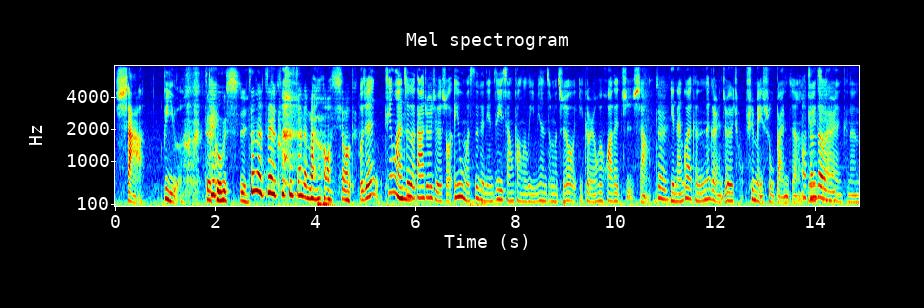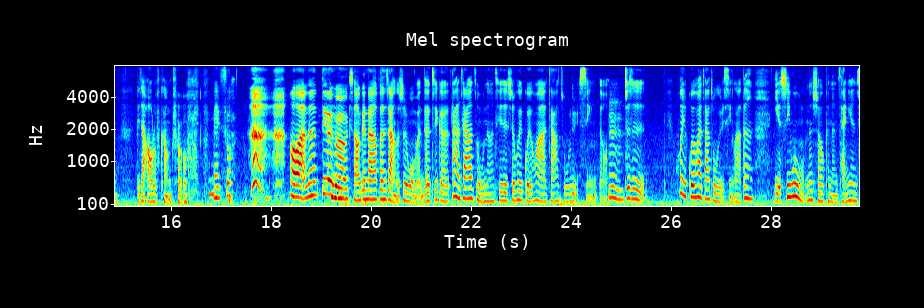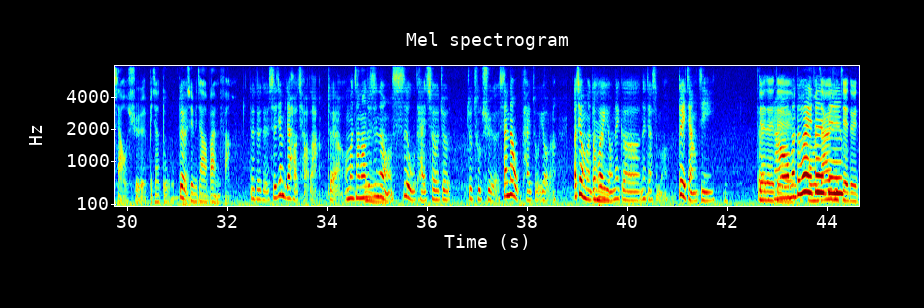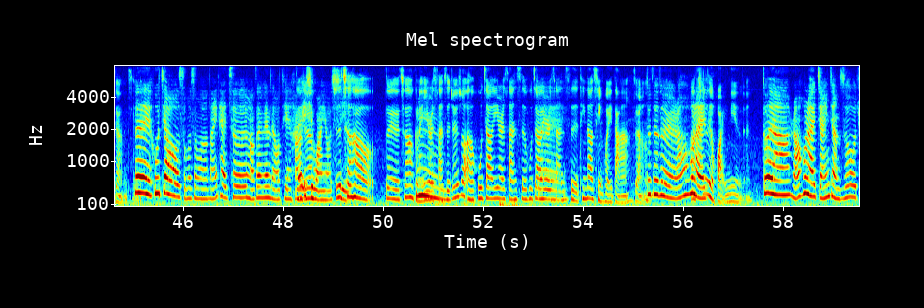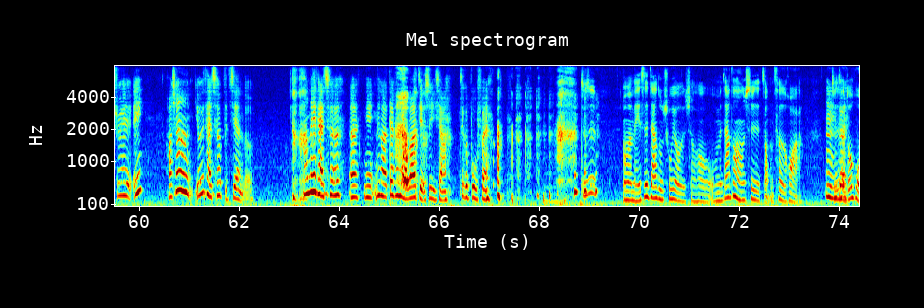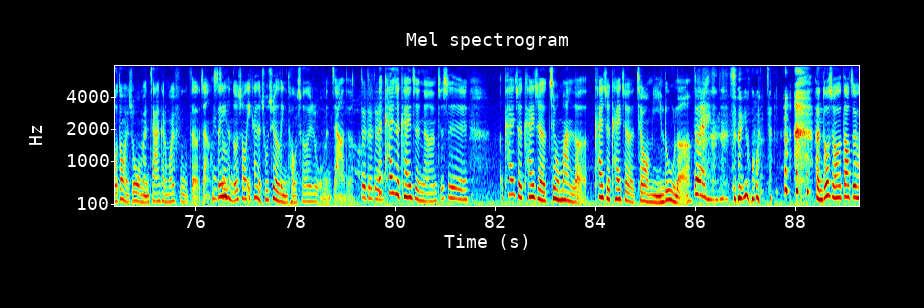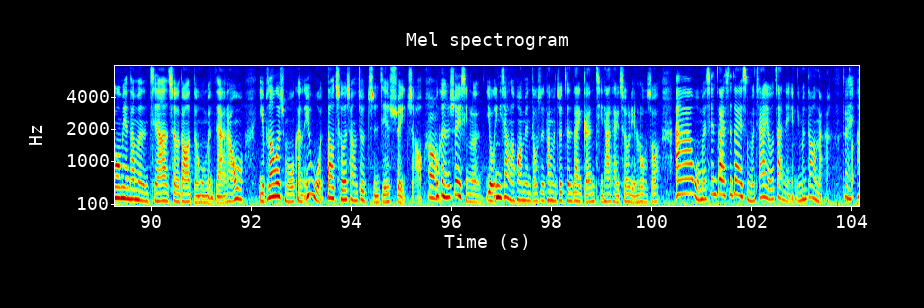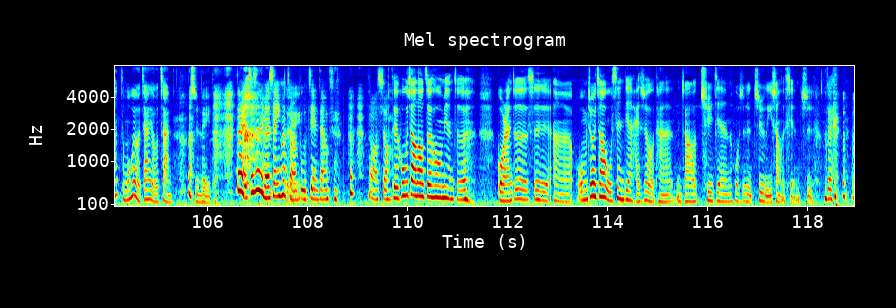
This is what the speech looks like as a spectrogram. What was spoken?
傻逼了的故事。真的，这个故事真的蛮好笑的。我觉得听完这个，大家就会觉得说，哎、嗯，我们四个年纪相仿的里面，怎么只有一个人会画在纸上？对，也难怪，可能那个人就会去美术班这样，哦、因为其他人可能比较 out of control。没错。好啊，那第二个想要跟大家分享的是，我们的这个大家族呢，其实是会规划家族旅行的，嗯，就是会规划家族旅行啦。但也是因为我们那时候可能才念小学比较多，对，所以比较有办法。对对对，时间比较好巧啦。对啊，我们常常就是那种四五台车就就出去了，三到五台左右啦。而且我们都会有那个、嗯、那叫什么对讲机。对对对，然后我们都会在那边借对讲机，对，呼叫什么什么哪一台车，然后在那边聊天，还会一起玩游戏。就是车号，对，车号可能一二三四，就是说呃，呼叫一二三四，呼叫一二三四，听到请回答这样。对对对，然后后来有点怀念呢。对啊，然后后来讲一讲之后，就会哎，好像有一台车不见了。然后那台车，呃，你那个戴芬，你要不要解释一下这个部分？就是。我们每一次家族出游的时候，我们家通常是总策划，嗯，其实很多活动也是我们家可能会负责这样，嗯、所以很多时候一开始出去的领头车是我们家的，对对对。那开着开着呢，就是。开着开着就慢了，开着开着就迷路了。对，所以我在很多时候到最后面，他们其他的车都要等我们家，然后也不知道为什么，我可能因为我到车上就直接睡着，嗯、我可能睡醒了，有印象的画面都是他们就正在跟其他台车联络，说啊，我们现在是在什么加油站呢？你们到哪？对啊，怎么会有加油站之类的？对，就是你们声音会突然不见这样子，很好笑。对，呼叫到最后面，真的。果然真的是，呃，我们就会知道无线电还是有它，你知道区间或是距离上的限制。对，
